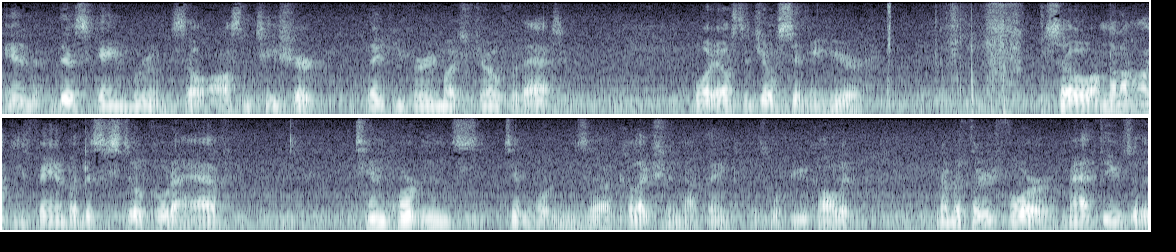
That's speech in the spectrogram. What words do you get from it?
in this game room. So awesome t-shirt. Thank you very much, Joe, for that what else did Joe send me here? So I'm not a hockey fan, but this is still cool to have. Tim Hortons, Tim Hortons uh, collection, I think is what you call it. Number 34, Matthews of the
